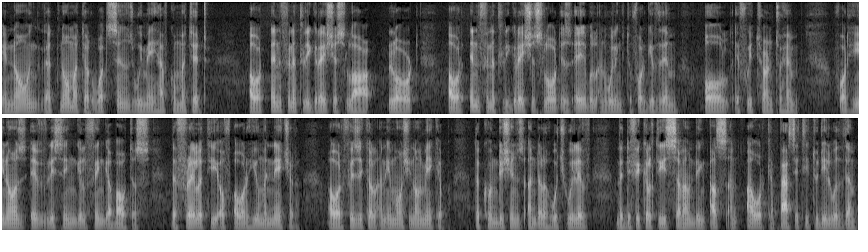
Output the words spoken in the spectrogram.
in knowing that no matter what sins we may have committed, our infinitely gracious Lord, our infinitely gracious Lord is able and willing to forgive them all if we turn to Him. For He knows every single thing about us, the frailty of our human nature, our physical and emotional makeup, the conditions under which we live, the difficulties surrounding us and our capacity to deal with them,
